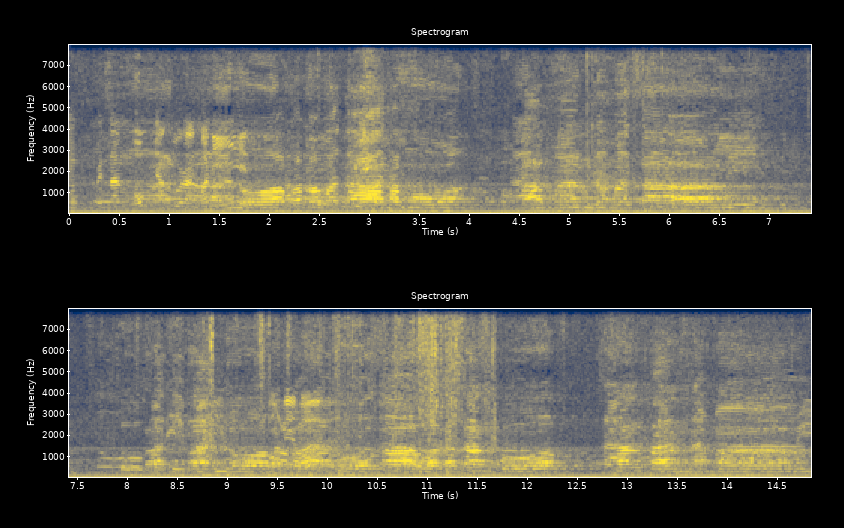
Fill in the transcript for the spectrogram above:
ครับปูอยู่นี่ครับเป็นนางงบอย่างดูนั่นมานี่โตพระภวตาธรรมโมธรรมังนามัสสามิสุปฏิปันโนภะคะวะโตสาวกสังโฆสังฆังนามามิ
